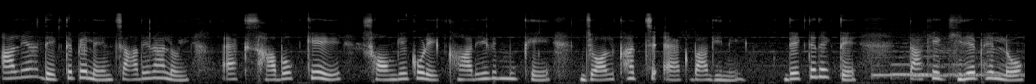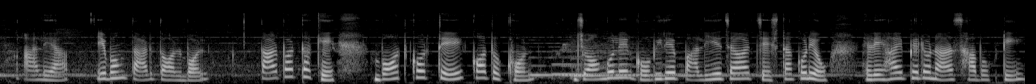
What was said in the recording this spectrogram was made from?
আলিয়া দেখতে পেলেন চাঁদের আলোয় এক শাবককে সঙ্গে করে খাঁড়ির মুখে জল খাচ্ছে এক বাঘিনী। দেখতে দেখতে তাকে ঘিরে ফেলল আলিয়া এবং তার দলবল। তারপর তাকে বধ করতে কতক্ষণ? জঙ্গলের গভীরে পালিয়ে যাওয়ার চেষ্টা করেও রেহাই পেল না শাবকটি।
